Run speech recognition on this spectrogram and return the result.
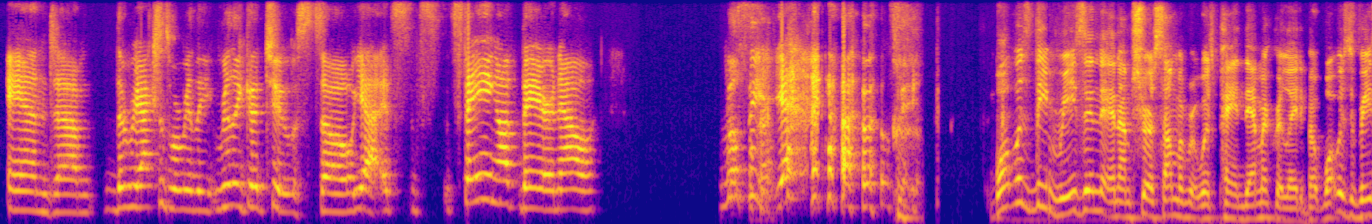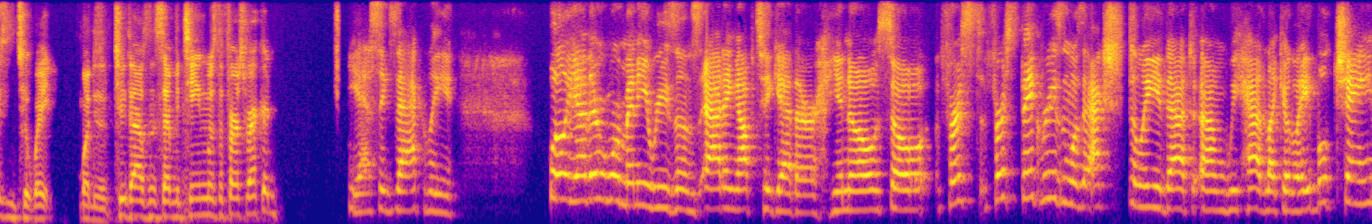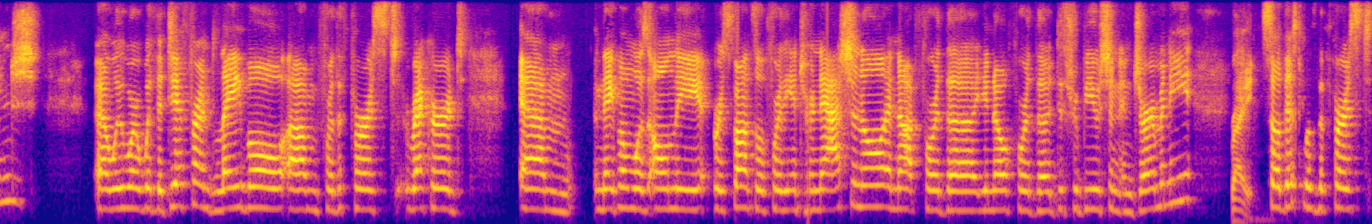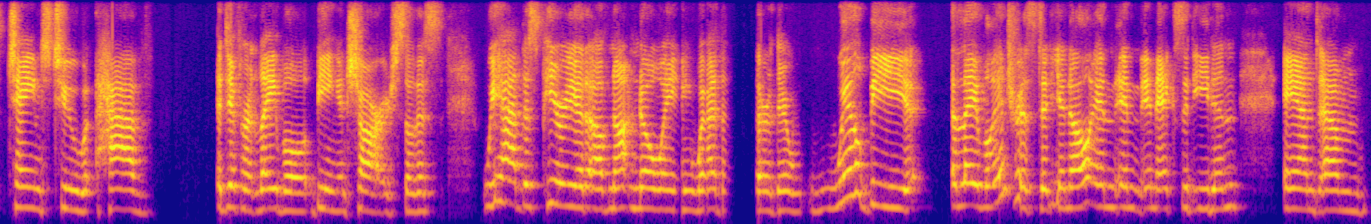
and um, the reactions were really really good too so yeah it's, it's staying up there now we'll see Okay. yeah we'll see What was the reason? And I'm sure some of it was pandemic related, but what was the reason to wait? What is it? 2017 was the first record. Yes, exactly. Well, yeah, there were many reasons adding up together, you know. So first, first big reason was actually that um, we had like a label change. Uh, we were with a different label um, for the first record. Um, Napalm was only responsible for the international and not for the, you know, for the distribution in Germany. Right. So this was the first change to have a different label being in charge. So this we had this period of not knowing whether there will be a label interested, you know, in in, in Exit Eden. And um,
